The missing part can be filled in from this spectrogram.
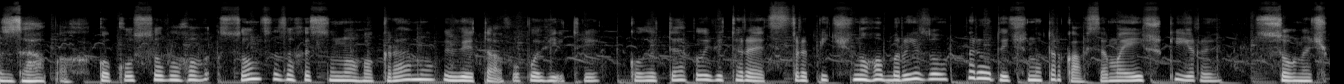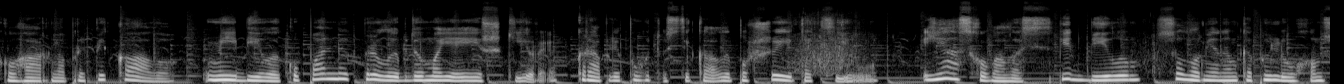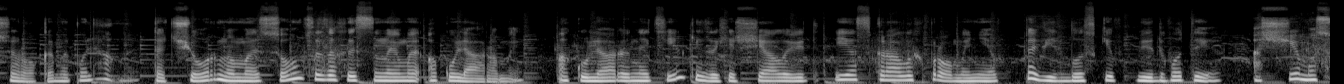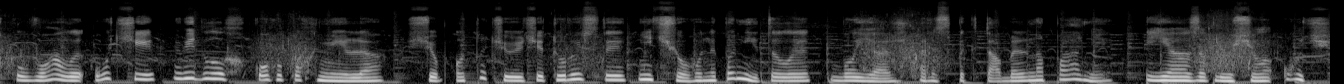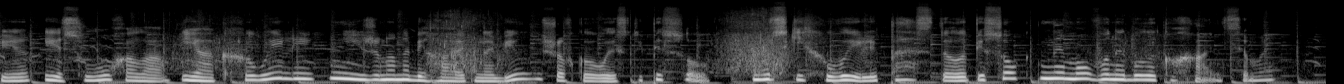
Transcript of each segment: Запах кокосового сонцезахисного крему вітав у повітрі, коли теплий вітерець з тропічного бризу періодично торкався моєї шкіри. Сонечко гарно припікало. Мій білий купальник прилип до моєї шкіри. Краплі поту стікали по шиї та тілу. Я сховалась під білим солом'яним капелюхом широкими полями та чорними сонцезахисними окулярами. Окуляри не тільки захищали від яскравих променів та відблисків від води, а ще маскували очі від легкого похмілля, щоб оточуючі туристи нічого не помітили, бо я ж респектабельна пані. Я заплющила очі і слухала, як хвилі ніжно набігають на білий шовковистий пісок. Морські хвилі пестили пісок, немов вони були коханцями.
